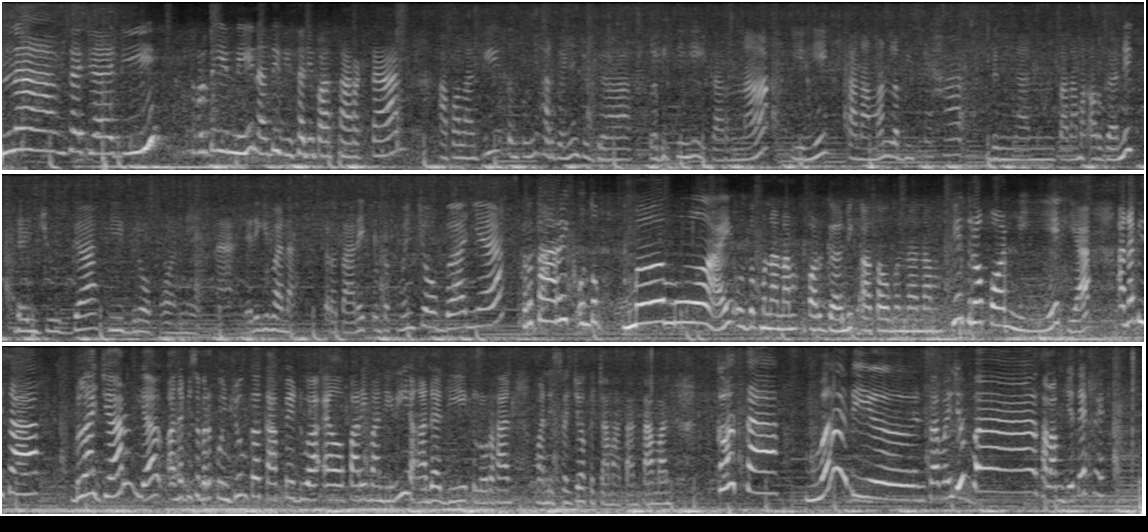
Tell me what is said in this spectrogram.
Nah, bisa jadi seperti ini nanti bisa dipasarkan apalagi tentunya harganya juga lebih tinggi karena ini tanaman lebih sehat dengan tanaman organik dan juga hidroponik. Nah, jadi gimana? Tertarik untuk mencobanya? Tertarik untuk memulai untuk menanam organik atau menanam hidroponik ya? Anda bisa belajar ya. Anda bisa berkunjung ke KP2L Pari Mandiri yang ada di Kelurahan Manis Rejo Kecamatan Taman Kota Madiun. Sampai jumpa. Salam JTV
